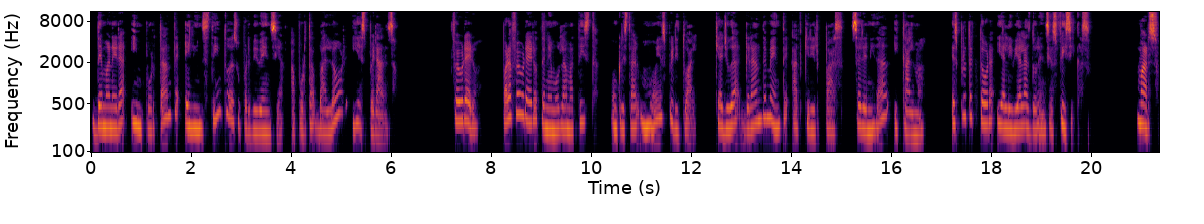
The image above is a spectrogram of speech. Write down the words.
de manera importante el instinto de supervivencia, aporta valor y esperanza. Febrero. Para febrero tenemos la amatista, un cristal muy espiritual que ayuda grandemente a adquirir paz, serenidad y calma es protectora y alivia las dolencias físicas. Marzo.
